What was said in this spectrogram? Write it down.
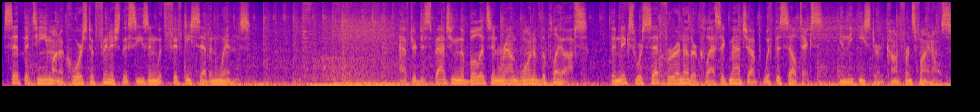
set the team on a course to finish the season with 57 wins. After dispatching the Bullets in round one of the playoffs, the Knicks were set for another classic matchup with the Celtics in the Eastern Conference Finals.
